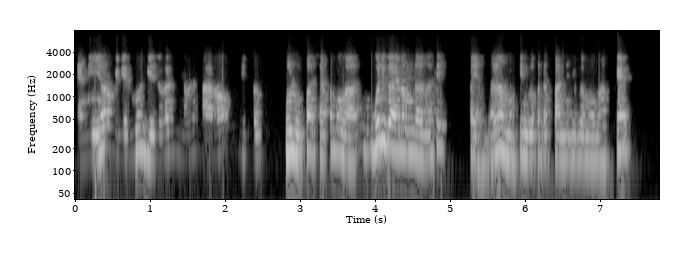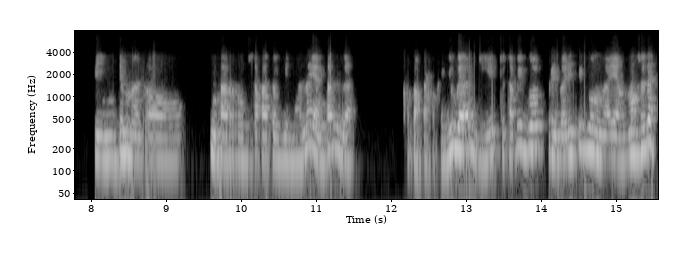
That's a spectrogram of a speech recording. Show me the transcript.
Senior pikir gue gitu kan. Ya udah taruh gitu. Gue lupa siapa gue nggak. Gue juga emang udah ngerti. Oh ya udahlah mungkin gue ke depannya juga mau make pinjem atau ntar rusak atau gimana ya ntar juga kepakai-pakai juga gitu. Tapi gue pribadi sih gue nggak yang maksudnya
